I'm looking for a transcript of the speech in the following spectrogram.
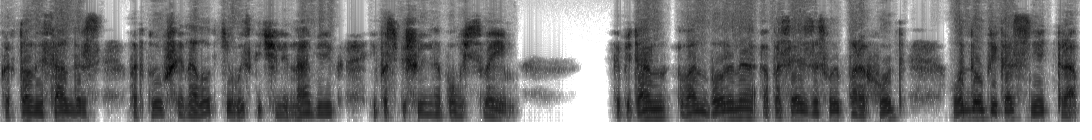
Картон и Сандерс подплывшие на лодке, выскочили на берег и поспешили на помощь своим. Капитан Ван Борена, опасаясь за свой пароход, отдал приказ снять трап,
